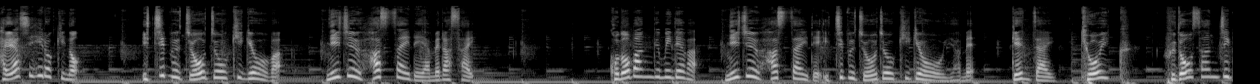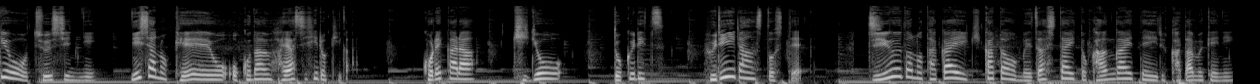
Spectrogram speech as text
林博樹の一部上場企業は28歳で辞めなさい。この番組では28歳で一部上場企業を辞め、現在教育、不動産事業を中心に2社の経営を行う林博樹が、これから起業、独立、フリーランスとして自由度の高い生き方を目指したいと考えている方向けに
